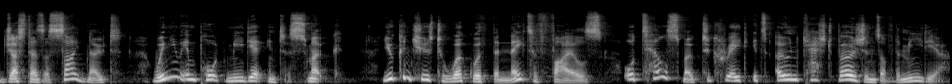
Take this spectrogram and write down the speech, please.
Just as a side note, when you import media into Smoke, you can choose to work with the native files or tell Smoke to create its own cached versions of the media.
